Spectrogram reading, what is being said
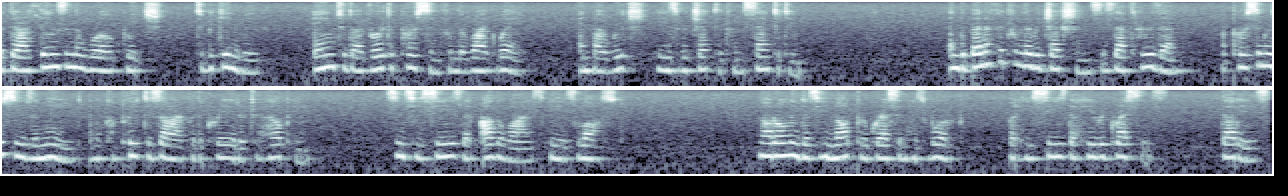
that there are things in the world which, to begin with, aim to divert a person from the right way, and by which he is rejected from sanctity. And the benefit from the rejections is that through them a person receives a need and a complete desire for the Creator to help him, since he sees that otherwise he is lost. Not only does he not progress in his work, but he sees that he regresses, that is,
